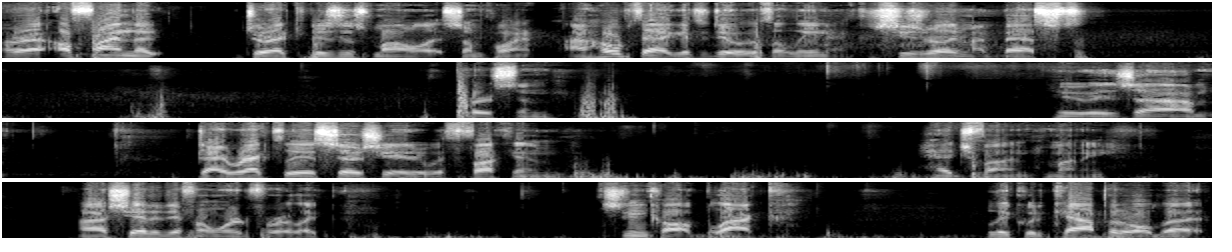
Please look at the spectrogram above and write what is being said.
All right, I'll find the direct business model at some point. I hope that I get to do it with Alina because she's really my best person who is um, directly associated with fucking hedge fund money. Uh, she had a different word for it, like she didn't call it black liquid capital, but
